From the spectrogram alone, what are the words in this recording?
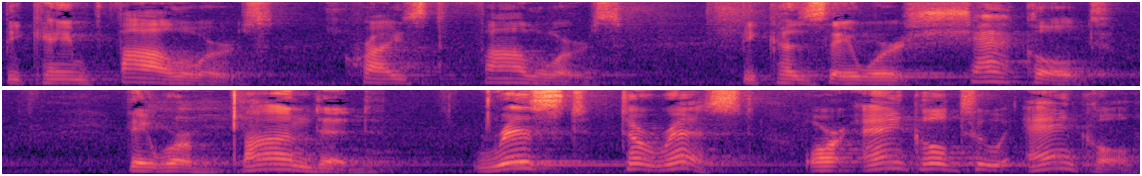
became followers, Christ followers, because they were shackled, they were bonded, wrist to wrist, or ankle to ankle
